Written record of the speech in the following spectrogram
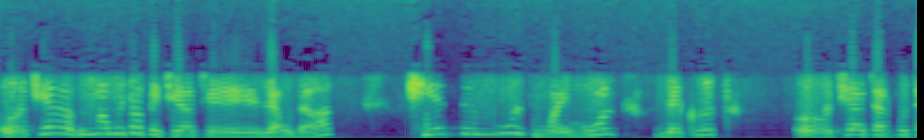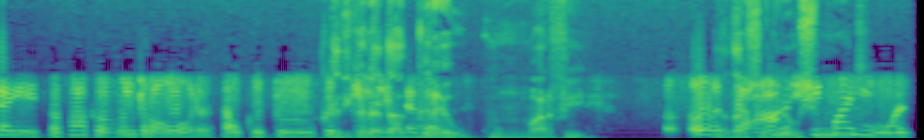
uh, ceea, m-am uitat pe ceea ce le-au dat și este mult mai mult decât uh, ceea ce ar putea ei să facă într-o oră sau cât, uh, cât Adică le-a timp dat este dat. greu, cum ar fi. Uh, Le-a dat da, și greu și și mult. mai mult.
